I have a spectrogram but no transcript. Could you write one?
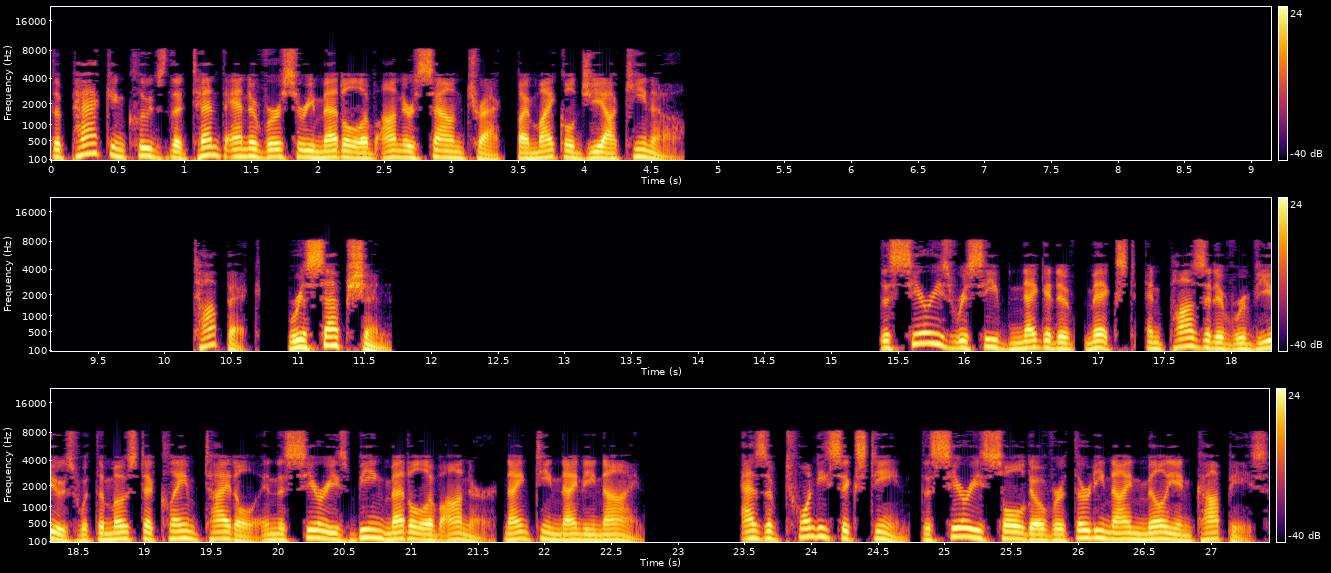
The pack includes the 10th Anniversary Medal of Honor soundtrack, by Michael Giacchino. Reception The series received negative, mixed, and positive reviews with the most acclaimed title in the series being Medal of Honor 1999. As of 2016, the series sold over 39 million copies.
